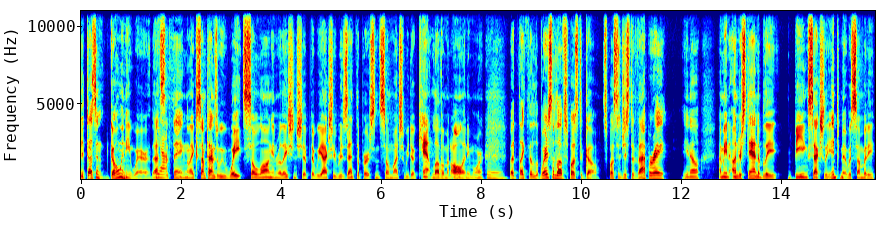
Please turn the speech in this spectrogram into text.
it doesn't go anywhere. That's yeah. the thing. Like sometimes we wait so long in relationship that we actually resent the person so much that we don't, can't love them at all anymore. Mm. But like the where's the love supposed to go? It's supposed to just evaporate, you know? I mean, understandably, being sexually intimate with somebody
